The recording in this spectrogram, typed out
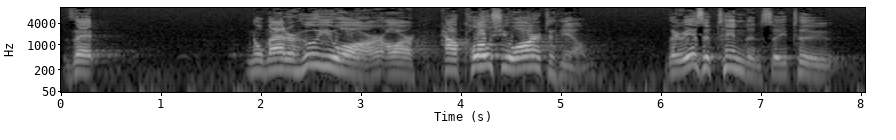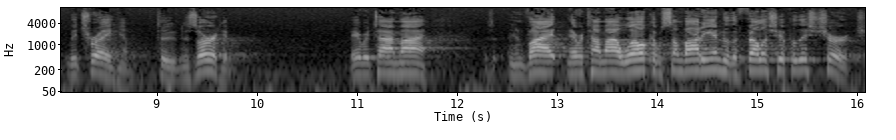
that no matter who you are or how close you are to him, there is a tendency to betray him, to desert him. Every time I invite, every time I welcome somebody into the fellowship of this church,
